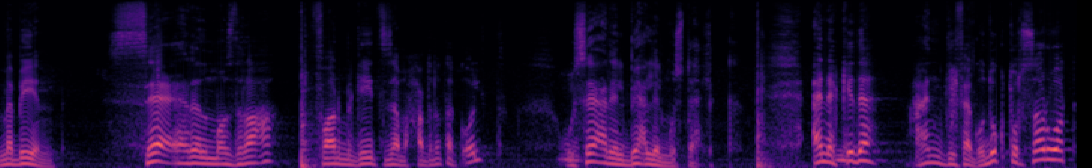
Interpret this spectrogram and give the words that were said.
ما بين سعر المزرعة فارم جيت زي ما حضرتك قلت وسعر البيع للمستهلك. أنا كده عندي فجوة. دكتور ثروت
